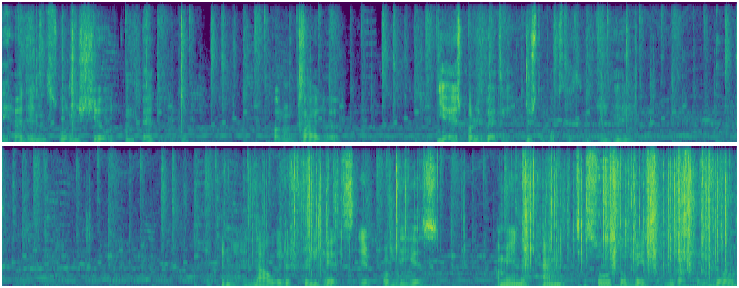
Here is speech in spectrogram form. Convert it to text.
they had in Sword and Shield compared to Colin Violet, yeah, it's probably better to get booster boxes in DD. Looking at it now with the free hits, it probably is. I mean, it can. It's also based on luck as well.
